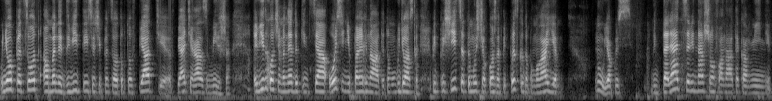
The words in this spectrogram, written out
У нього 500, а в мене 2500, тобто в 5, в 5 разів більше. Він хоче мене до кінця осені перегнати. Тому, будь ласка, підпишіться, тому що кожна підписка допомагає ну, якось віддалятися від нашого фанатика міні.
